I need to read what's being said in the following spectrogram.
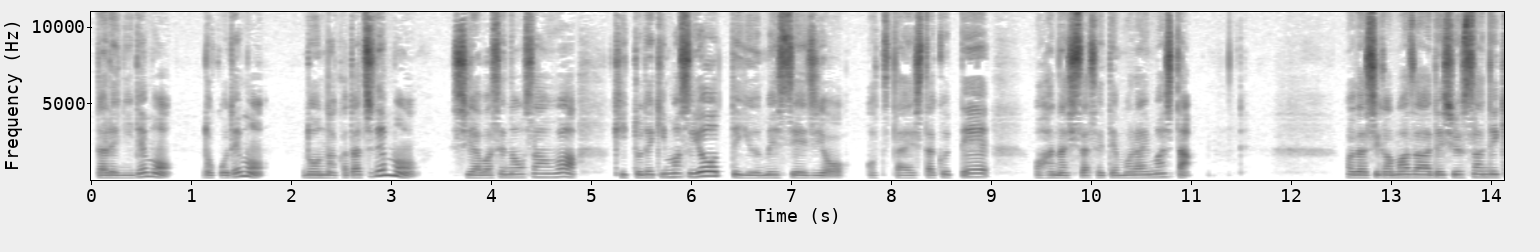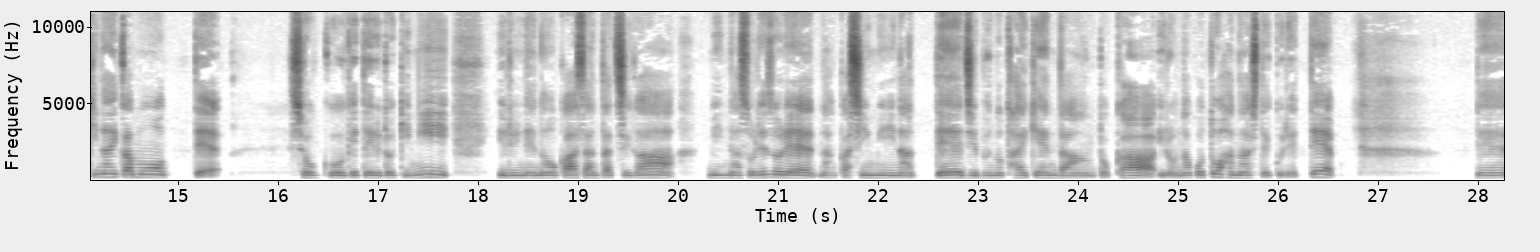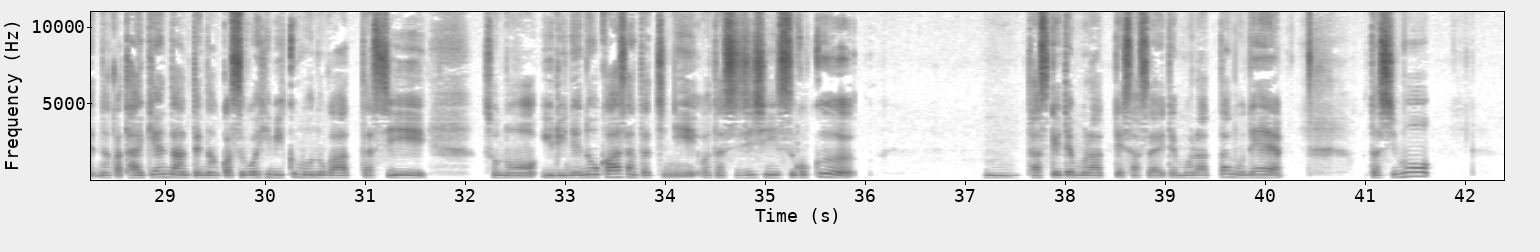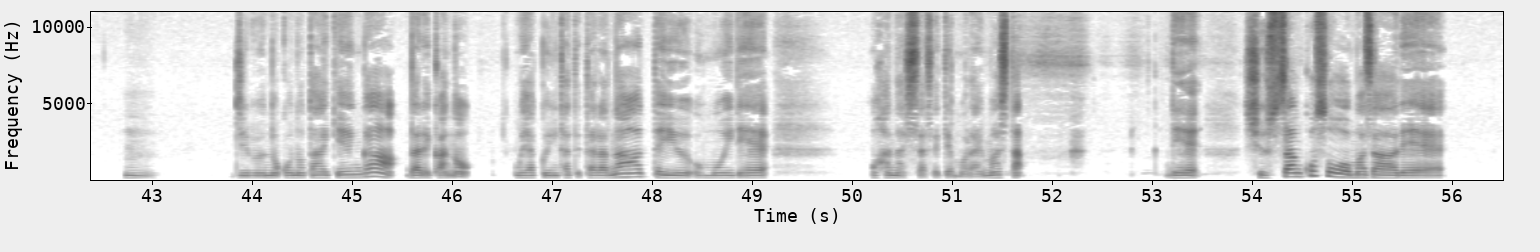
誰にでもどこでもどんな形でも幸せなお産はきっとできますよっていうメッセージをお伝えしたくてお話しさせてもらいました。私がマザーで出産できないかもってショックを受けてる時にゆりねのお母さんたちがみんなそれぞれなんか親身になって自分の体験談とかいろんなことを話してくれてでなんか体験談ってなんかすごい響くものがあったしそのゆりねのお母さんたちに私自身すごく、うん、助けてもらって支えてもらったので私も、うん、自分のこの体験が誰かのお役に立てたらなっていう思いでお話しさせてもらいました。で出産こそマザーで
